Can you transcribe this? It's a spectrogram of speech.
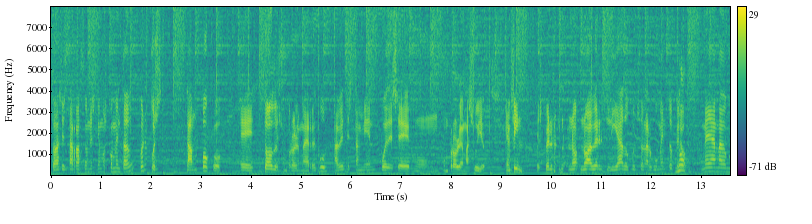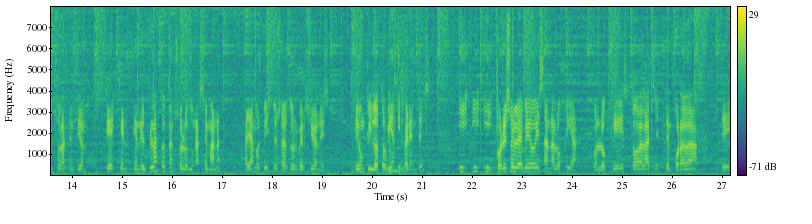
todas estas razones que hemos comentado, bueno, pues tampoco eh, todo es un problema de Red Bull, a veces también puede ser un, problema suyo. En fin, espero no, haber liado mucho el argumento, pero me ha llamado mucho la atención que, en, el plazo tan solo de una semana hayamos visto esas dos versiones de un piloto bien diferentes y, por eso le veo esa analogía con lo que es toda la temporada de,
